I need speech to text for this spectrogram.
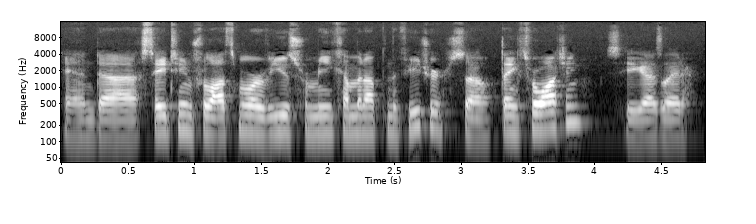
And uh, stay tuned for lots more reviews from me coming up in the future. So thanks for watching. See you guys later.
